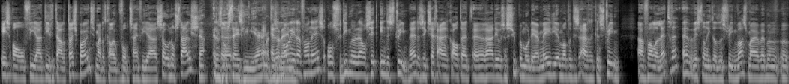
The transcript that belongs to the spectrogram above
is al via digitale touchpoints. Maar dat kan ook bijvoorbeeld zijn via Sonos thuis. Ja, en dat is nog Uh, steeds lineair. Maar het en is het alleen... mooie daarvan is, ons verdienmodel zit in de stream. Hè? Dus ik zeg eigenlijk altijd, eh, radio is een supermodern medium... want het is eigenlijk een stream van alle letteren. We wisten nog niet dat het een stream was... maar we hebben hem een,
